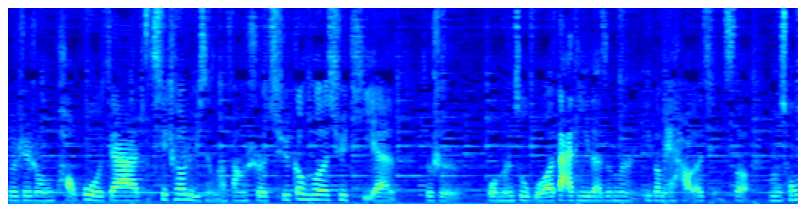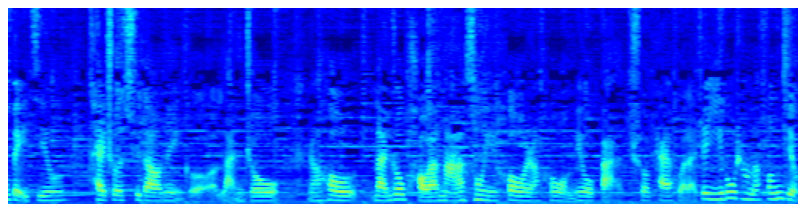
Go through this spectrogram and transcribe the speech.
就是这种跑步加汽车旅行的方式，去更多的去体验，就是。我们祖国大地的这么一个美好的景色，我们从北京开车去到那个兰州，然后兰州跑完马拉松以后，然后我们又把车开回来。这一路上的风景，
